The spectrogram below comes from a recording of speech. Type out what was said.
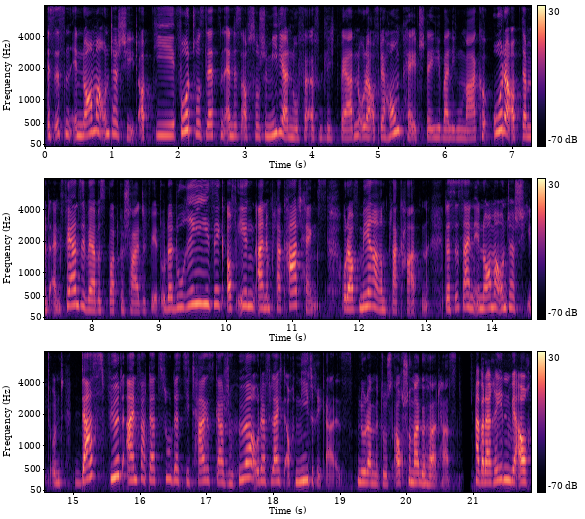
Es ist ein enormer Unterschied, ob die Fotos letzten Endes auf Social Media nur veröffentlicht werden oder auf der Homepage der jeweiligen Marke oder ob damit ein Fernsehwerbespot geschaltet wird oder du riesig auf irgendeinem Plakat hängst oder auf mehreren Plakaten. Das ist ein enormer Unterschied und das führt einfach dazu, dass die Tagesgage höher oder vielleicht auch niedriger ist. Nur damit du es auch schon mal gehört hast. Aber da reden wir auch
